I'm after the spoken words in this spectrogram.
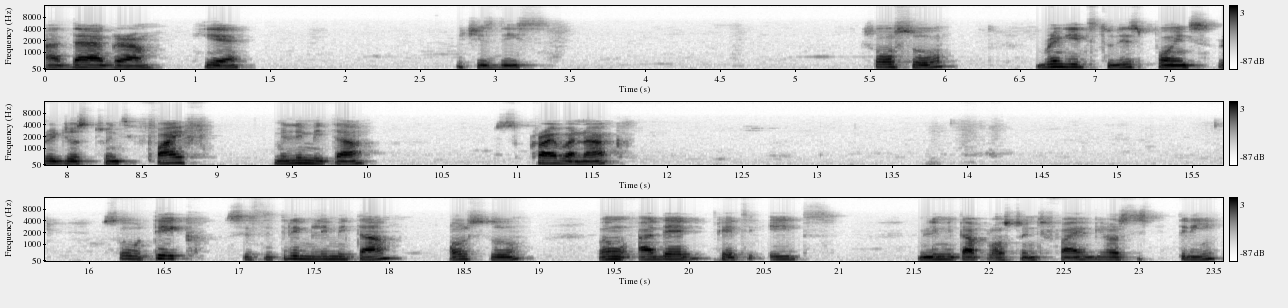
a diagram here which is this. So also bring it to this point radius 25 millimeter scribe an arc so take 63 millimeter also. When we added 38 millimeter plus 25 give us 63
